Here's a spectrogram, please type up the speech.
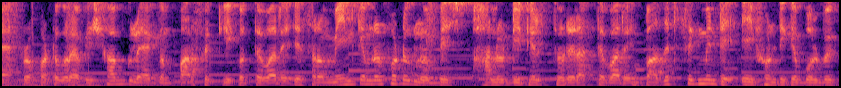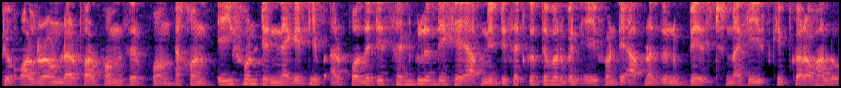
ম্যাক্রো ফটোগ্রাফি সবগুলো একদম পারফেক্ট ক্লিক করতে পারে। এছাড়াও মেইন ক্যামেরার ফটোগুলো বেশ ভালো ডিটেলস ধরে রাখতে পারে। বাজেট সেগমেন্টে এই ফোনটিকে বলব একটি অলরাউন্ডার পারফরমেন্সের ফোন এখন এই ফোনটির নেগেটিভ আর পজিটিভ সাইডগুলো দেখে আপনি ডিসাইড করতে পারবেন এই ফোনটি আপনার জন্য বেস্ট নাকি স্কিপ করা ভালো।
